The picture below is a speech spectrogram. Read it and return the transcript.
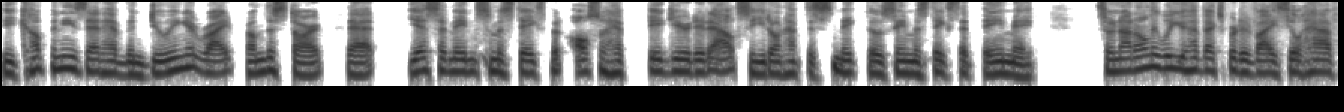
the companies that have been doing it right from the start, that yes, have made some mistakes, but also have figured it out so you don't have to make those same mistakes that they made. So not only will you have expert advice, you'll have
